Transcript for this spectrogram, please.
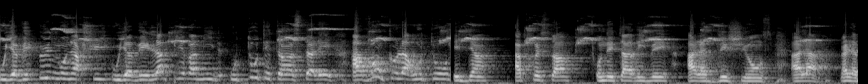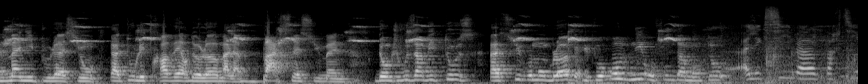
où il y avait une monarchie, où il y avait la pyramide, où tout était installé avant que la roue tourne, eh bien, après ça, on est arrivé à la déchéance, à la, à la manipulation, à tous les travers de l'homme, à la bassesse humaine. Donc je vous invite tous à suivre mon blog. Il faut revenir aux fondamentaux. Alexis va partir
